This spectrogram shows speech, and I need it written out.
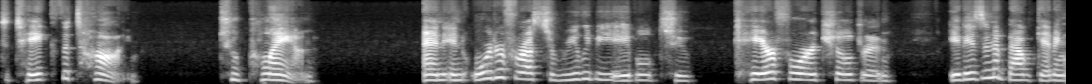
to take the time to plan. And in order for us to really be able to care for our children it isn't about getting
